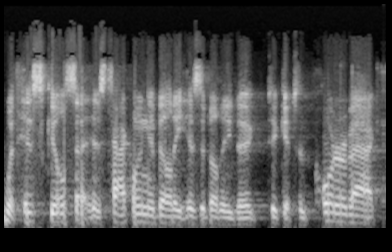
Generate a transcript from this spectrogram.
with his skill set, his tackling ability, his ability to, to get to the quarterback,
